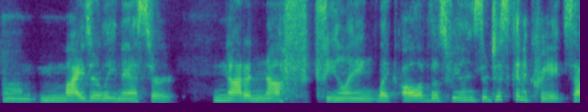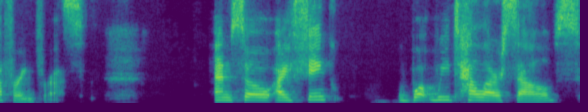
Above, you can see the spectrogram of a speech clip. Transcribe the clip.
um, miserliness or not enough feeling like all of those feelings they're just going to create suffering for us. And so i think what we tell ourselves,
